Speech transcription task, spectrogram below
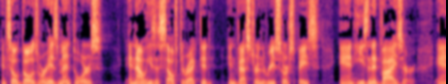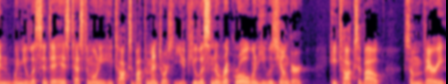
And so those were his mentors. And now he's a self directed investor in the resource space and he's an advisor. And when you listen to his testimony, he talks about the mentors. If you listen to Rick Rule when he was younger, he talks about some very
